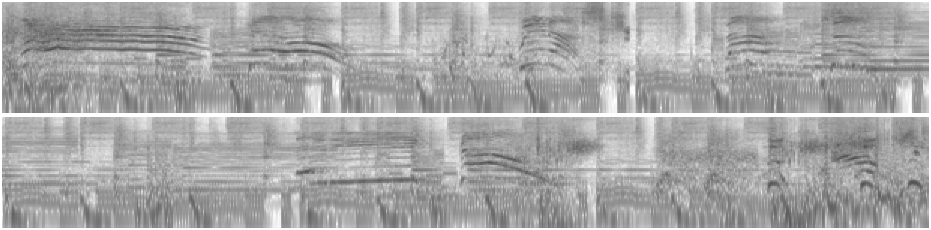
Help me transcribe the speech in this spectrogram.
Yeah! 押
